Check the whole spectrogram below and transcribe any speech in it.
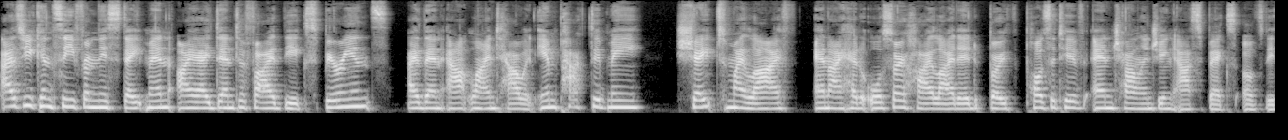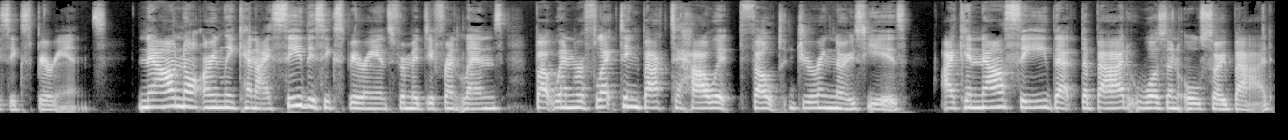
As you can see from this statement, I identified the experience. I then outlined how it impacted me, shaped my life, and I had also highlighted both positive and challenging aspects of this experience. Now, not only can I see this experience from a different lens, but when reflecting back to how it felt during those years, I can now see that the bad wasn't all so bad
